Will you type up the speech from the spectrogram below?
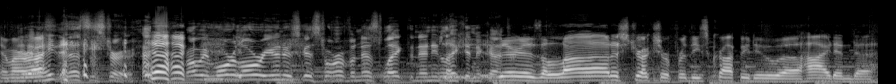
Am I Yes, right? This is true. Probably more lower units gets tore up in this lake than any lake in the country. there is a lot of structure for these crappie to uh, hide, and uh,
